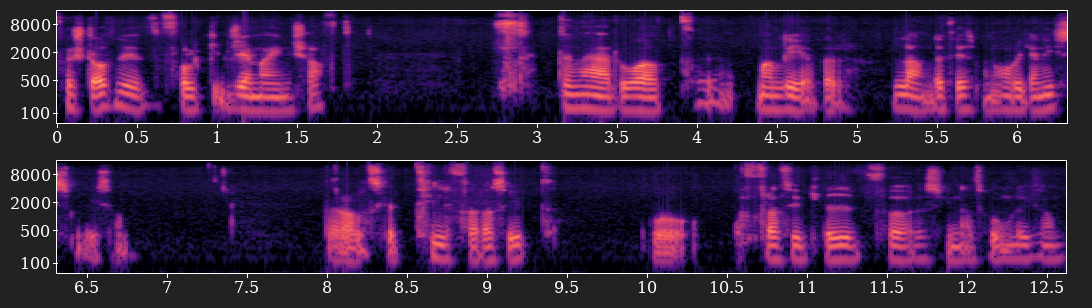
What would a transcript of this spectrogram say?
första avsnittet, Folkgemeinschaft. Den här då att eh, man lever landet är som en organism liksom. Där alla ska tillföra sitt och offra sitt liv för sin nation liksom.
